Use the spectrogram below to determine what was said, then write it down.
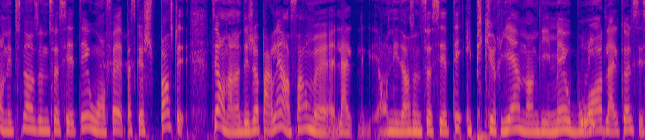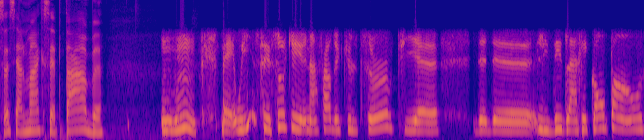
On est-tu dans une société où on fait. Parce que je pense, tu sais, on en a déjà parlé ensemble. Euh, on est dans une société épicurienne, entre guillemets, où boire de l'alcool, c'est socialement acceptable. Mm-hmm. Ben oui, c'est sûr qu'il y a une affaire de culture, puis euh, de, de l'idée de la récompense,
